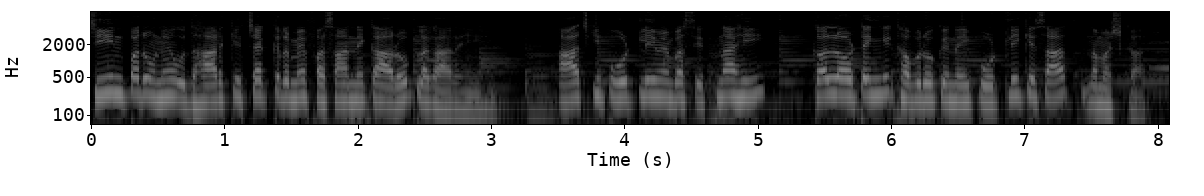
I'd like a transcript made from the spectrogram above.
चीन पर उन्हें उधार के चक्र में फंसाने का आरोप लगा रहे हैं। आज की पोटली में बस इतना ही। कल लौटेंगे खबरों के नई पोटली के साथ। नमस्कार।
